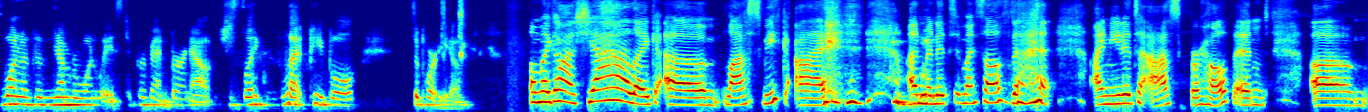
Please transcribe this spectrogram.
one of the number one ways to prevent burnout just like let people support you Oh my gosh, yeah. Like um, last week, I admitted to myself that I needed to ask for help. And um,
